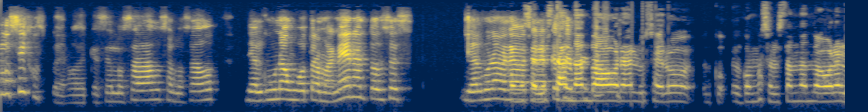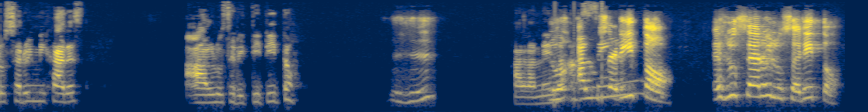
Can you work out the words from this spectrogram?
Los hijos, pero de que se los ha dado, se los ha dado de alguna u otra manera. Entonces, de alguna manera va Como a se le están hacer dando ahora a Lucero, co- como se lo están dando ahora a Lucero y Mijares a Lucerititito, a la nena. Lu- Ah, a sí. Lucerito. Es Lucero y Lucerito.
